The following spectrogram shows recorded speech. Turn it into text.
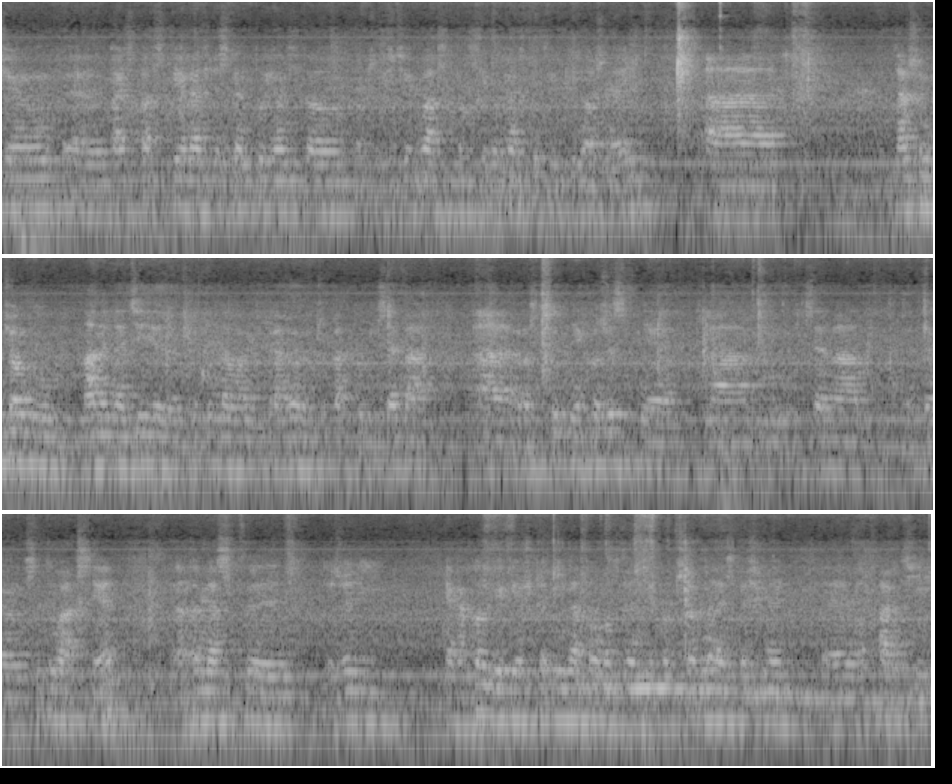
się y, Państwa wspierać, występując do oczywiście władz Polskiego Związku Piłki Nożnej. W dalszym ciągu mamy nadzieję, że Trybunał Arbitrażowy w przypadku Wicewa e, rozstrzygnie korzystnie dla Wicewa tę sytuację. Natomiast y, jeżeli jakakolwiek jeszcze inna pomoc będzie potrzebna, jesteśmy e, otwarci e,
